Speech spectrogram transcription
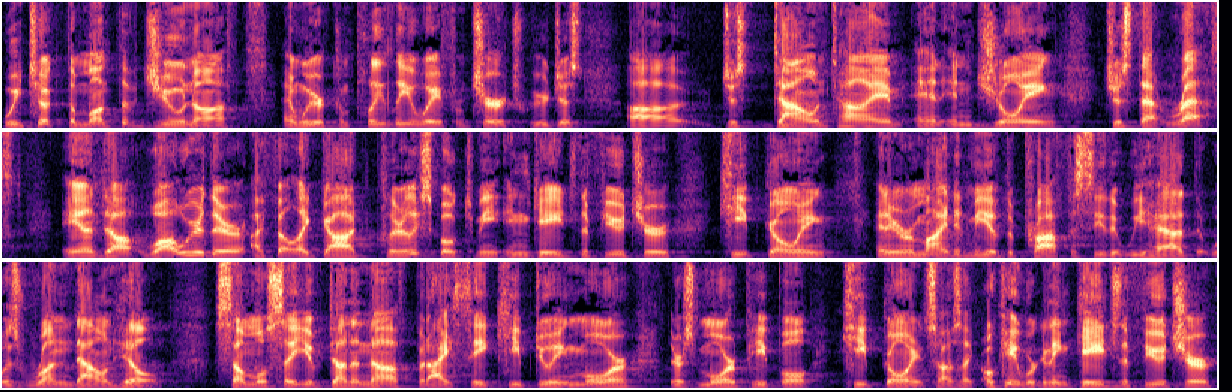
we took the month of June off and we were completely away from church. We were just, uh, just downtime and enjoying just that rest. And uh, while we were there, I felt like God clearly spoke to me engage the future, keep going. And He reminded me of the prophecy that we had that was run downhill. Some will say you've done enough, but I say keep doing more. There's more people, keep going. So I was like, okay, we're going to engage the future.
